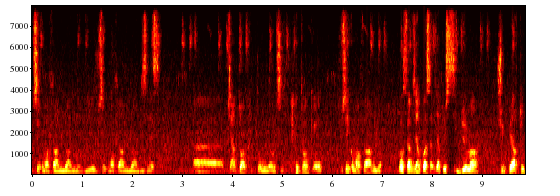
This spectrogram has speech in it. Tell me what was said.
Je sais comment faire un million en immobilier, je sais comment faire un million en business. Euh, bientôt en crypto-monnaie aussi. Donc, euh, je sais comment faire un million. Donc ça veut dire quoi? Ça veut dire que si demain je perds tout,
